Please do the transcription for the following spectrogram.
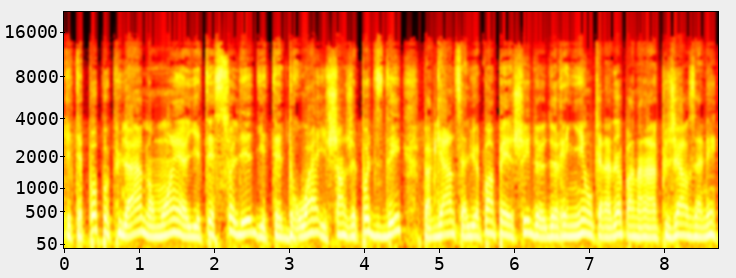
qui étaient pas populaires, mais au moins euh, il était solide, il était droit, il changeait pas d'idée. Par regarde, ça lui a pas empêché de, régner au Canada pendant plusieurs années.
